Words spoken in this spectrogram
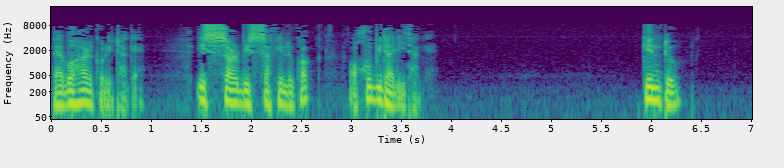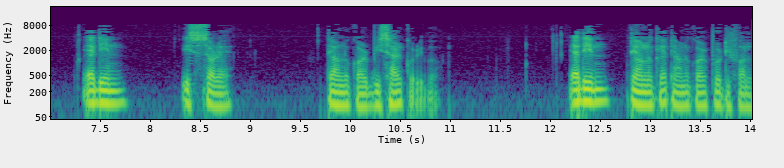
ব্যৱহাৰ কৰি থাকে। ঈশ্বৰ বিশ্বাসী লোকক অসুবিধা দি থাকে। কিন্তু এদিন ঈশ্বৰে তেওঁলোকৰ বিচাৰ কৰিব। এদিন তেওঁলোকে তেওঁলোকৰ প্ৰতিফল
